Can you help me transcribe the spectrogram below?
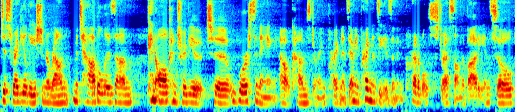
dysregulation around metabolism, can all contribute to worsening outcomes during pregnancy. I mean, pregnancy is an incredible stress on the body. And so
